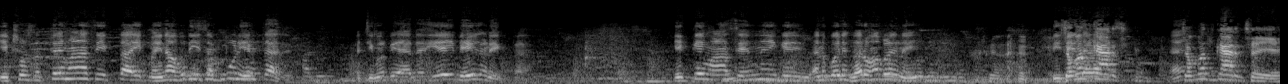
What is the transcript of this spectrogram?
એકસો સત્તર માણસ એકતા એક મહિના સુધી સંપૂર્ણ એકતા છે ચીમલભાઈ એ બે જણ એકતા. એકેય માણસ એમ નહીં કે અને કોઈને ઘર સાંભળે નહીં. ચમત્કાર છે? ચમત્કાર છે એ.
